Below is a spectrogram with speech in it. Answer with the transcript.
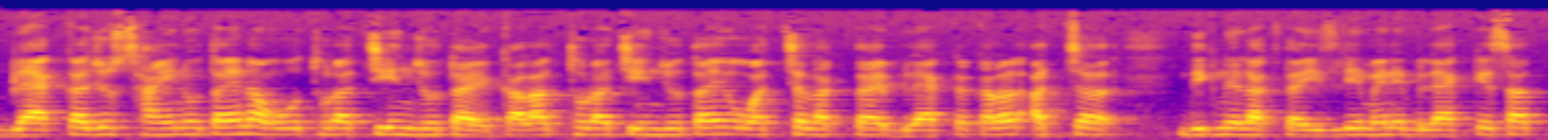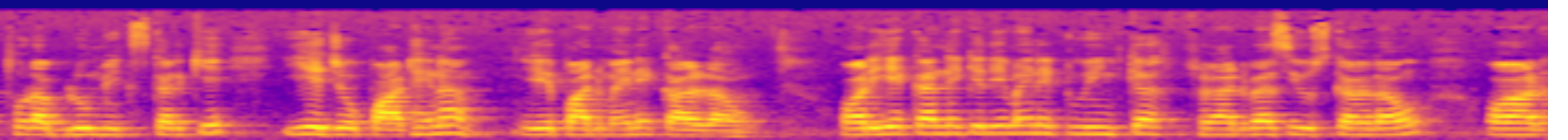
ब्लैक का जो साइन होता है ना, वो थोड़ा चेंज होता है। कलर थोड़ा चेंज होता है, वो अच्छा लगता है। ब्लैक का कलर अच्छा दिखने लगता है। इसलिए मैंने ब्लैक के साथ थोड़ा ब्लू मिक्स करके ये जो पार्ट है ना, ये पार्ट मैंने कर रहा हूँ। और ये करने के लिए मैंने टू इंच का फ्लैट ब्रश यूज़ कर रहा हूँ और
